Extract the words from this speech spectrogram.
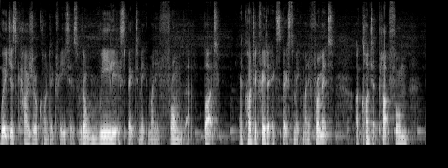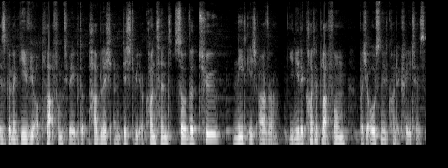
we're just casual content creators. We don't really expect to make money from that. But a content creator expects to make money from it. A content platform is going to give you a platform to be able to publish and distribute your content. So the two need each other. You need a content platform but you also need content creators.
